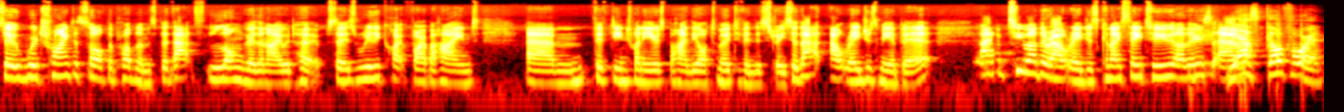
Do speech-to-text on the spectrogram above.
So we're trying to solve the problems, but that's longer than I would hope. So it's really quite far behind um, 15, 20 years behind the automotive industry. So that outrages me a bit. I have two other outrages. Can I say two others? Um, yes, go for it.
